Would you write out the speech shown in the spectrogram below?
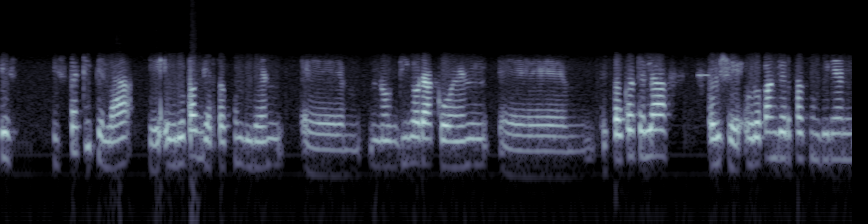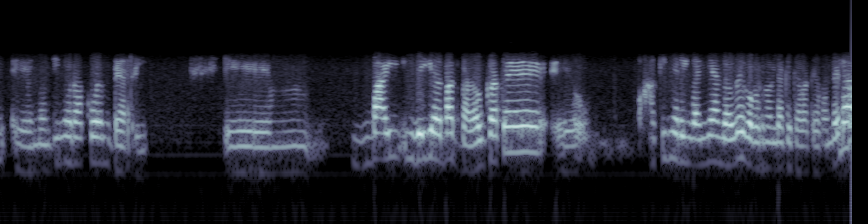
ez, ez dakitela e, Europan gertatzen diren e, nondinorakoen, e, ez daukatela, horixe, Europan gertatzen diren e, nondinorakoen berri. E, bai, ideia bat badaukate, e, jakinaren gainean daude gobernuak eta bat egon dela,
